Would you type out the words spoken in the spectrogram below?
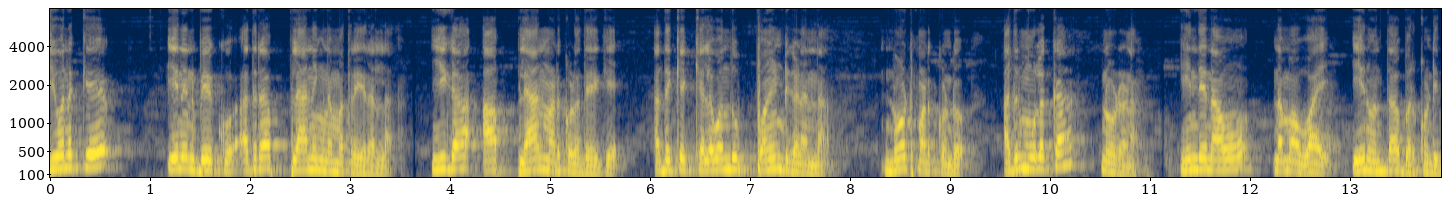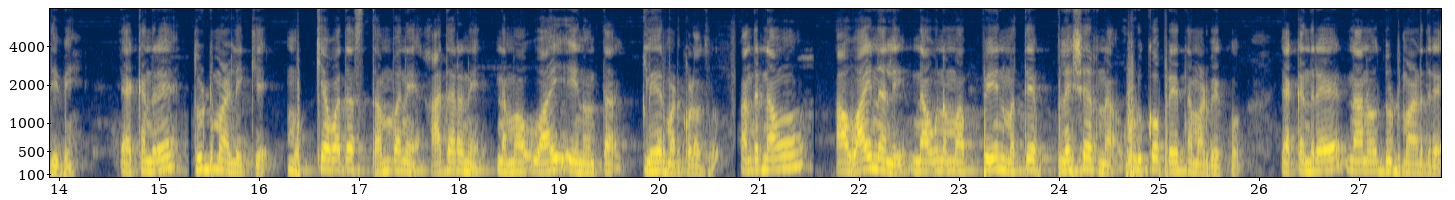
ಜೀವನಕ್ಕೆ ಏನೇನು ಬೇಕು ಅದರ ಪ್ಲ್ಯಾನಿಂಗ್ ನಮ್ಮ ಹತ್ರ ಇರಲ್ಲ. ಈಗ ಆ ಪ್ಲ್ಯಾನ್ ಮಾಡ್ಕೊಳ್ಳೋದು ಹೇಗೆ? ಅದಕ್ಕೆ ಕೆಲವೊಂದು ಪಾಯಿಂಟ್ಗಳನ್ನು ನೋಟ್ ಮಾಡಿಕೊಂಡು ಅದ್ರ ಮೂಲಕ ನೋಡೋಣ. ಹಿಂದೆ ನಾವು ನಮ್ಮ ವಾಯ್ ಏನು ಅಂತ ಬರ್ಕೊಂಡಿದ್ದೀವಿ. ಯಾಕಂದರೆ ದುಡ್ಡು ಮಾಡಲಿಕ್ಕೆ ಮುಖ್ಯವಾದ ಸ್ತಂಭನೆ, ಆಧಾರನೇ ನಮ್ಮ ವಾಯ್ ಏನು ಅಂತ ಕ್ಲಿಯರ್ ಮಾಡ್ಕೊಳ್ಳೋದು. ಅಂದರೆ ನಾವು ಆ ವಾಯ್ನಲ್ಲಿ ನಾವು ನಮ್ಮ ಪೇನ್ ಮತ್ತು ಪ್ಲೆಷರ್ನ ಹುಡುಕೋ ಪ್ರಯತ್ನ ಮಾಡಬೇಕು. ಯಾಕಂದರೆ ನಾನು ದುಡ್ಡು ಮಾಡಿದ್ರೆ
